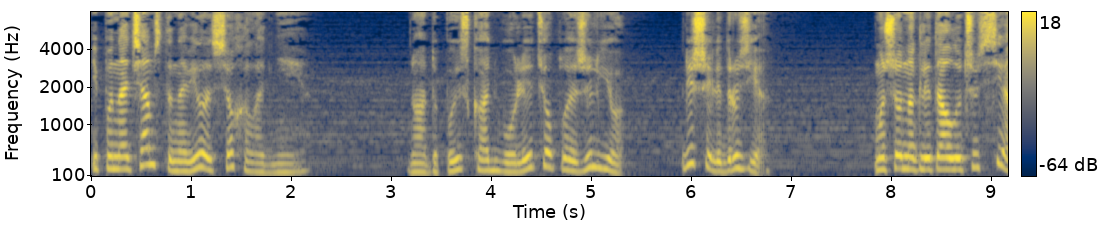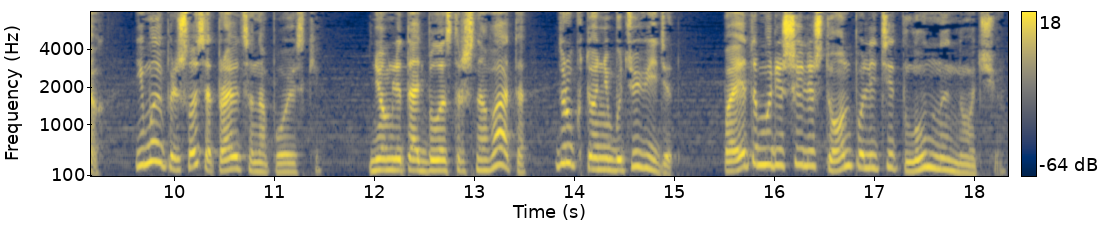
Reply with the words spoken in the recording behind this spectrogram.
и по ночам становилось все холоднее. «Надо поискать более теплое жилье», — решили друзья. Мышонок летал лучше всех, ему и пришлось отправиться на поиски. Днем летать было страшновато, вдруг кто-нибудь увидит, поэтому решили, что он полетит лунной ночью.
